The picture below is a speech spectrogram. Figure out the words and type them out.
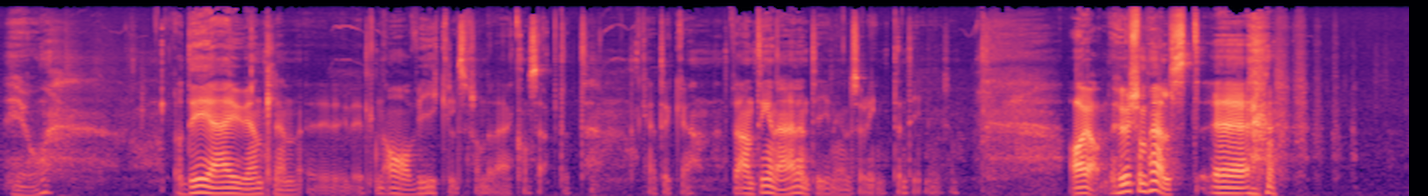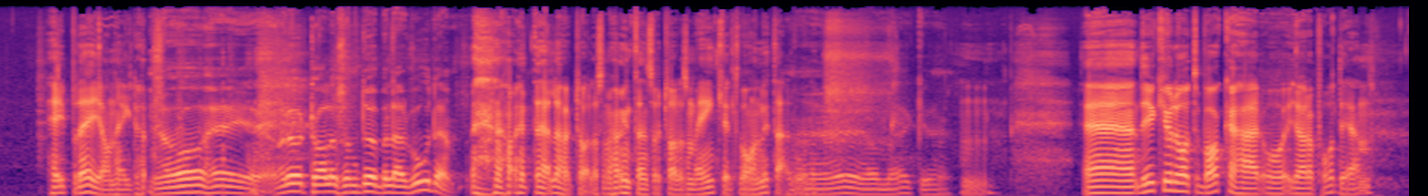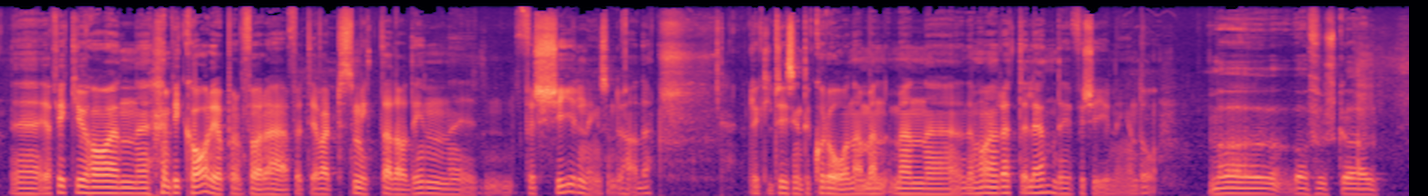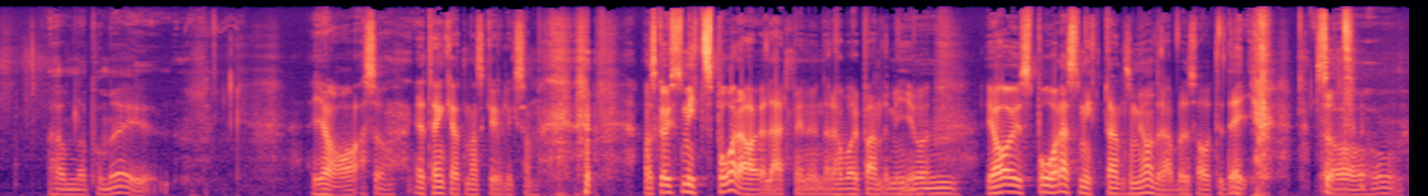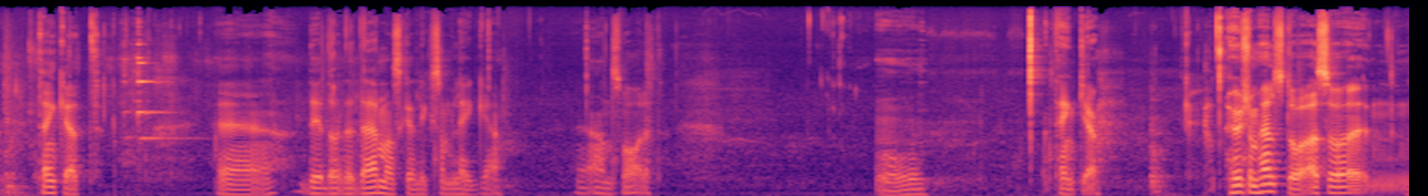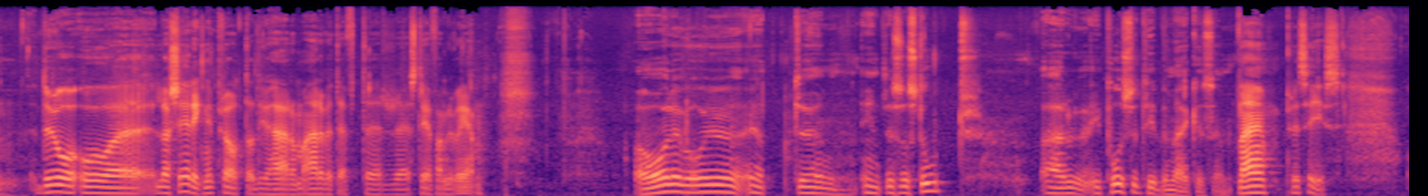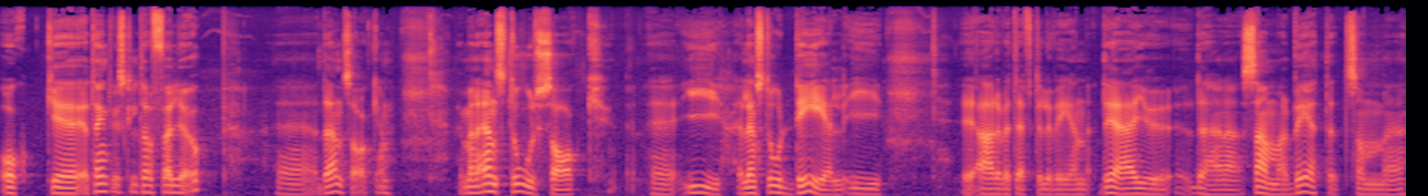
Jo. Och det är ju egentligen eh, en avvikelse från det där konceptet. Kan jag tycka. För antingen är det en tidning eller så är det inte en tidning. Liksom. Ja, ja. Hur som helst. Eh, Hej på dig Jan Hägglund. Ja, hej. Har du hört talas om dubbelarvode? Jag har inte heller hört talas om. Jag har inte ens hört talas om enkelt vanligt arvode. Nej, jag märker det. Mm. Eh, det är ju kul att vara tillbaka här och göra podd igen. Eh, jag fick ju ha en vikarie på den förra här för att jag varit smittad av din eh, förkylning som du hade. Lyckligtvis inte corona men, men eh, det var en rätt eländig förkylning ändå. Men varför ska allt hamna på mig? Ja, alltså jag tänker att man ska ju liksom Man ska ju smittspåra har jag lärt mig nu när det har varit pandemi. Och Mm. jag har ju spårat smittan som jag drabbades av till dig. Så att, Jaha. att eh, det är då- det är där man ska liksom lägga eh, ansvaret. Ja. Tänker jag. Hur som helst då. Alltså, du och, och eh, Lars-Erik ni pratade ju här om arvet efter eh, Stefan Löfven. Ja, det var ju ett eh, inte så stort arv i positiv bemärkelse. Nej, precis. Och eh, jag tänkte vi skulle ta och följa upp eh, den saken. Jag menar en stor sak eh, i, eller en stor del i Eh, arvet efter Löfven. Det är ju det här samarbetet som eh,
